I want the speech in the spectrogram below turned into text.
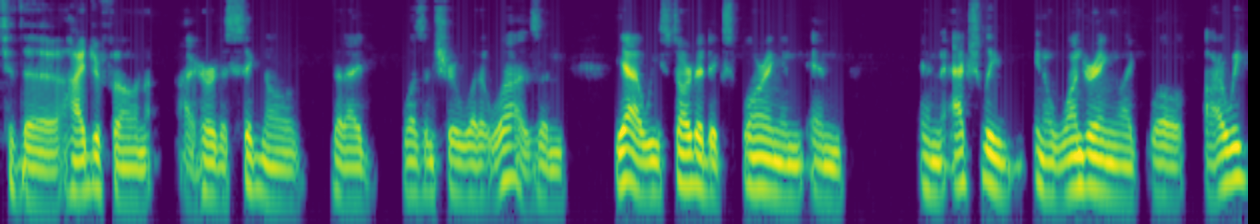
to the hydrophone, I heard a signal that I wasn't sure what it was. And yeah, we started exploring and, and, and actually, you know, wondering like, well, are we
